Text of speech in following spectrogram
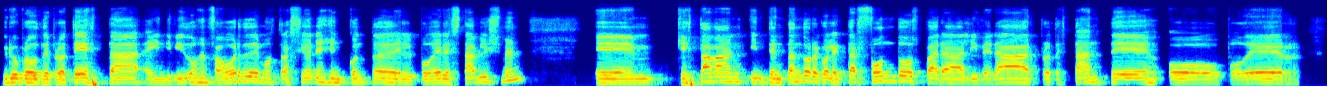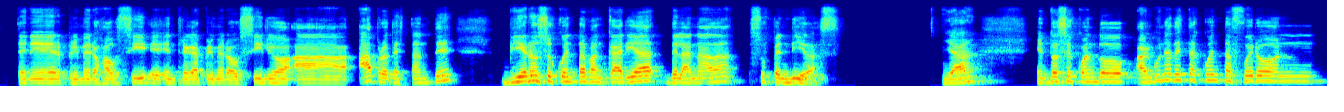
grupos de protesta e individuos en favor de demostraciones en contra del poder establishment em, que estaban intentando recolectar fondos para liberar protestantes o poder tener primeros eh, entregar primero auxilio a protestantes, vieron sus cuentas bancarias de la nada suspendidas. ¿ya? Entonces, cuando algunas de estas cuentas fueron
